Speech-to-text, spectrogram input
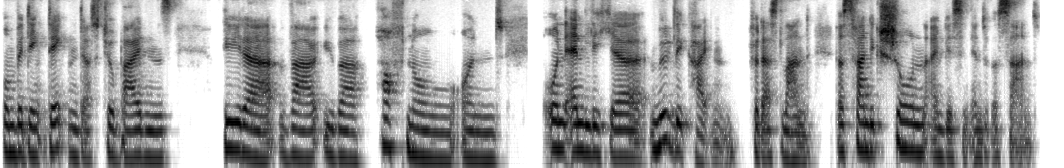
unbedingt denken, dass Joe Bidens Rede war über Hoffnung und unendliche Möglichkeiten für das Land. Das fand ich schon ein bisschen interessant.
